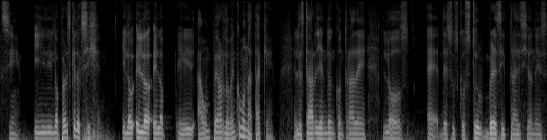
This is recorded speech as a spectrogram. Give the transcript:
Sí. Y lo peor es que lo exigen. Y, lo, y, lo, y, lo- y aún peor, lo ven como un ataque. El estar yendo en contra de los eh, de sus costumbres y tradiciones.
